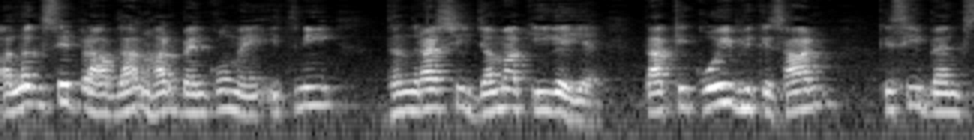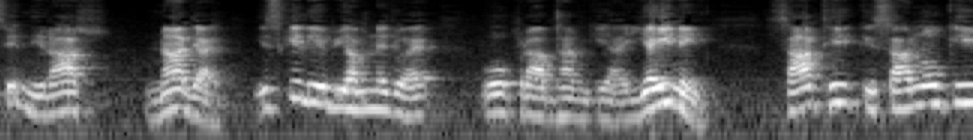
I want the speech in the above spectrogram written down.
अलग से प्रावधान हर बैंकों में इतनी धनराशि जमा की गई है, ताकि कोई भी किसान किसी बैंक से निराश ना जाए। इसके लिए भी हमने जो है वो प्रावधान किया है। यही नहीं, साथ ही किसानों की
